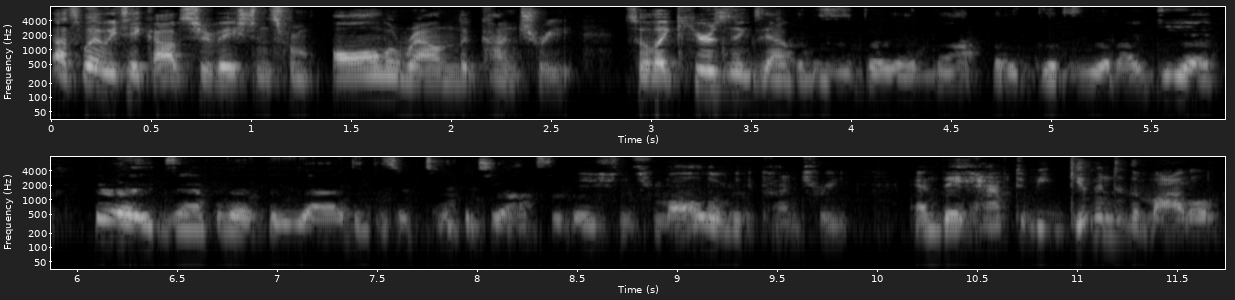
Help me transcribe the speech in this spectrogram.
That's why we take observations from all around the country. So, like, here's an example. This is very old map, but it gives you an idea. Here are an example of the, uh, I think these are temperature observations from all over the country, and they have to be given to the model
